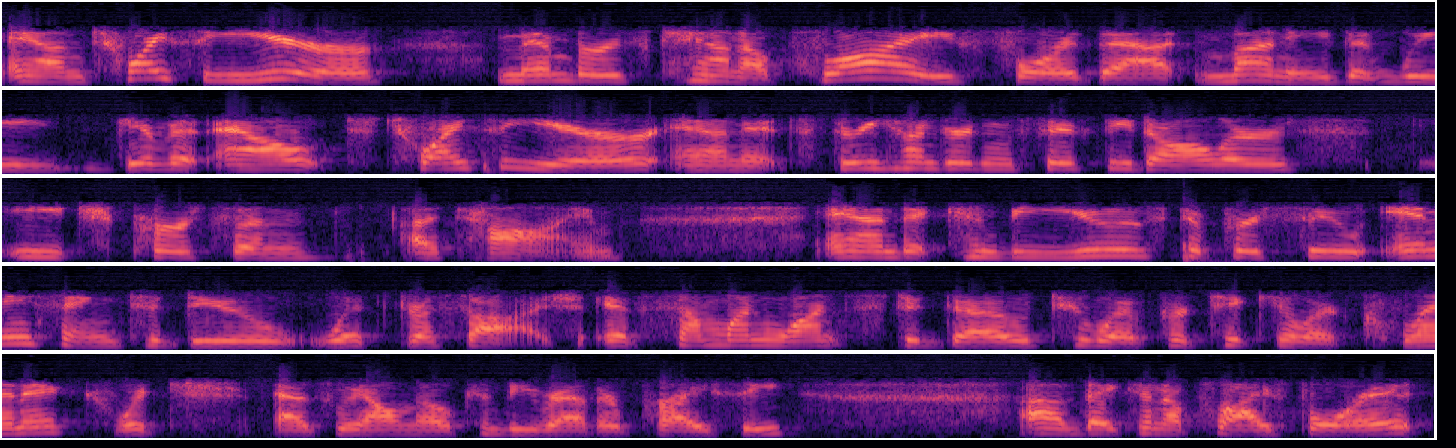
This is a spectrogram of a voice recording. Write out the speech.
And twice a year, members can apply for that money that we give it out twice a year and it's $350 each person a time. And it can be used to pursue anything to do with dressage. If someone wants to go to a particular clinic, which, as we all know, can be rather pricey, uh, they can apply for it.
